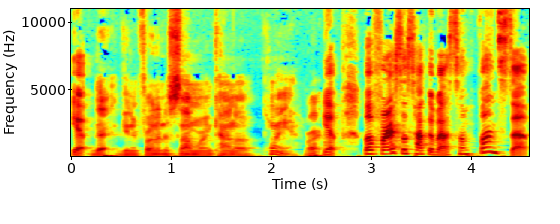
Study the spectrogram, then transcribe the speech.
Yep. That get in front of the summer and kind of plan, right? Yep. But first, let's talk about some fun stuff.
